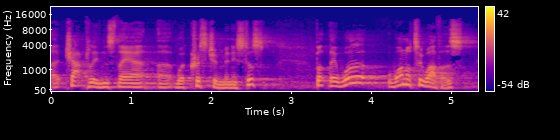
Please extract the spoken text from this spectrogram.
uh, chaplains there uh, were Christian ministers, but there were one or two others.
